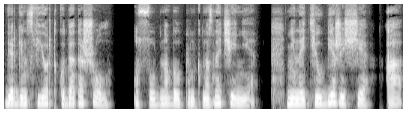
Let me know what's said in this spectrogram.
Бергенсфьорд куда-то шел. У судна был пункт назначения. Не найти убежище, а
